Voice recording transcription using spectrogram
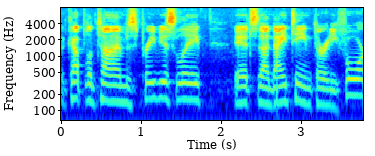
a couple of times previously, it's uh, 1934,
